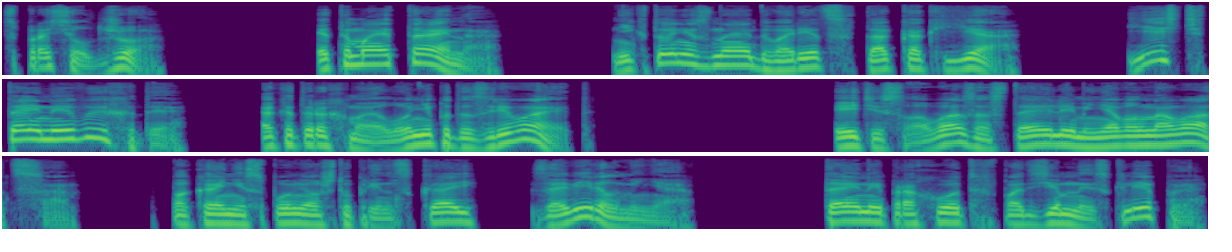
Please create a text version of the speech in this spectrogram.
Спросил Джо. Это моя тайна. Никто не знает дворец так, как я. Есть тайные выходы, о которых Майло не подозревает. Эти слова заставили меня волноваться, пока я не вспомнил, что принц Кай заверил меня. Тайный проход в подземные склепы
